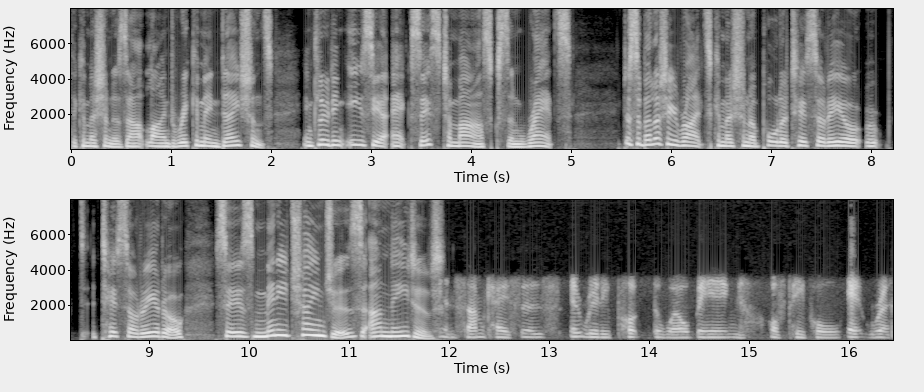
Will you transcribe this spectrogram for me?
The Commission has outlined recommendations, including easier access to masks and RATs. Disability Rights Commissioner Paula Tesorero, Tesorero says many changes are needed. In some cases, it really put the well-being of people at risk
